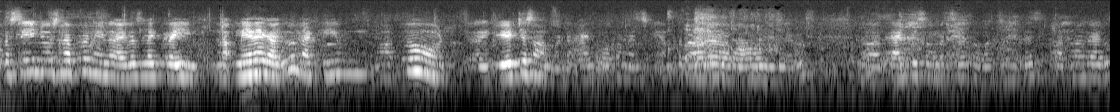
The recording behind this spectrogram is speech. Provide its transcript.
ఒక సీన్ చూసినప్పుడు నేను ఐ వాజ్ లైక్ క్రై నేనే కాదు నా టీం మొత్తం uh, వెయిట్ చేసాం అనమాట ఆయన పర్ఫార్మెన్స్కి అంత బాగా పర్ఫార్మ్ చేశారు. Thank you so much sir for working with us Padma గారు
